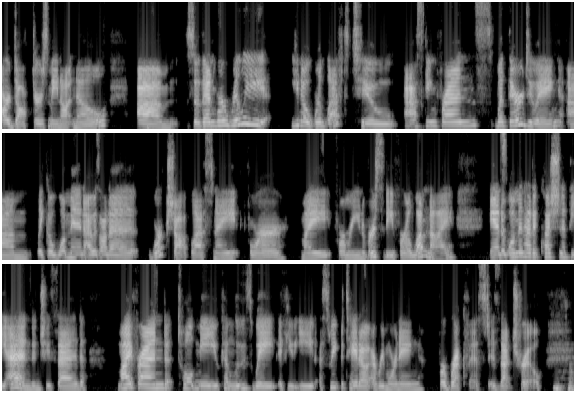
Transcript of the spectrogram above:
our doctors may not know um, so then we're really you know we're left to asking friends what they're doing um, like a woman i was on a workshop last night for my former university for alumni and a woman had a question at the end and she said my friend told me you can lose weight if you eat a sweet potato every morning for breakfast. Is that true?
